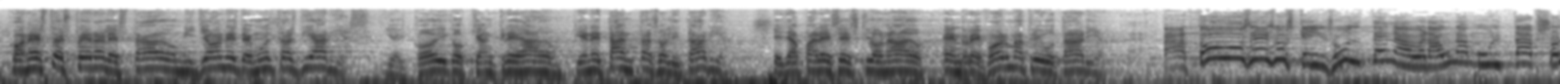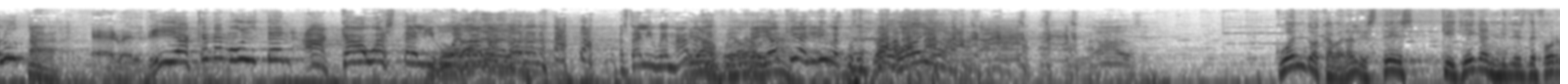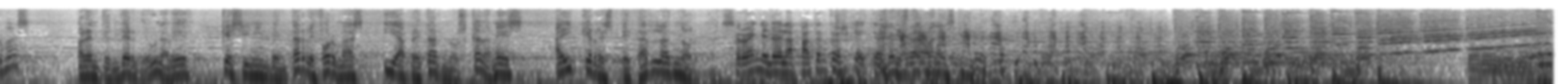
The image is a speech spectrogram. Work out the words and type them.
Con esto espera el Estado millones de multas diarias y el código que han creado tiene tanta solitaria que ya parece esclonado en reforma tributaria. A todos esos que insulten habrá una multa absoluta. Ah. Pero el día que me multen, acabo hasta el hijo de mamá. No, no, no. Hasta el hijo de mamá. que- que yo quiero ir, hijo de puta. ¿Cuándo acabará el estrés que llega en miles de formas? Para entender de una vez que sin inventar reformas y apretarnos cada mes, hay que respetar las normas. Pero venga, y lo de la pata, entonces, ¿qué? qué Está mal escrito.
